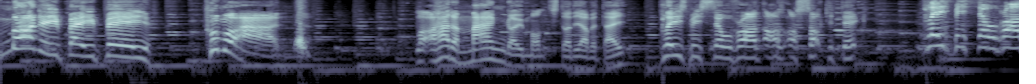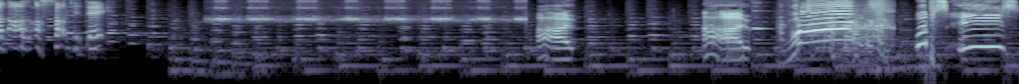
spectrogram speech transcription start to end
Money, baby! Come on! Like, I had a mango monster the other day. Please be silver, I'll, I'll, I'll suck your dick. Please be silver, I'll, I'll suck your dick. Uh-oh. Uh-oh. What? Whoopsies!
